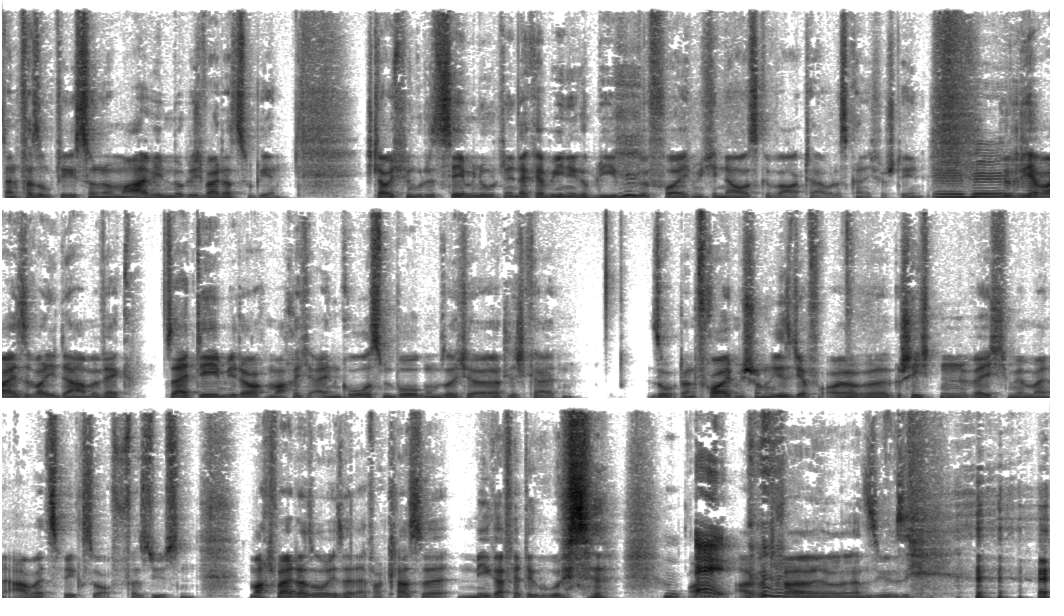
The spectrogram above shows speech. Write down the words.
Dann versuchte ich so normal wie möglich weiterzugehen. Ich glaube, ich bin gute zehn Minuten in der Kabine geblieben, bevor ich mich hinausgewagt habe. Das kann ich verstehen. Glücklicherweise war die Dame weg. Seitdem jedoch mache ich einen großen Bogen um solche Örtlichkeiten. So, dann freue ich mich schon riesig auf eure Geschichten, welche mir meinen Arbeitsweg so oft versüßen. Macht weiter so, ihr seid einfach klasse. Mega fette Grüße. Ey. Eure Treuhörerin Susi. ja,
